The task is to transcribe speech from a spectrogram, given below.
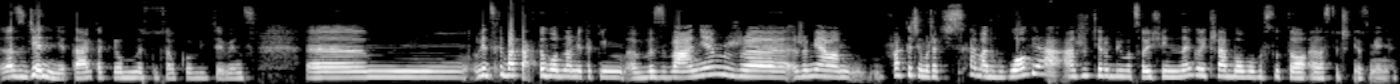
raz dziennie, tak, taki obmyty całkowicie, więc więc chyba tak, to było dla mnie takim wyzwaniem, że, że miałam faktycznie może jakiś schemat w głowie, a, a życie robiło coś innego i trzeba było po prostu to elastycznie zmieniać.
